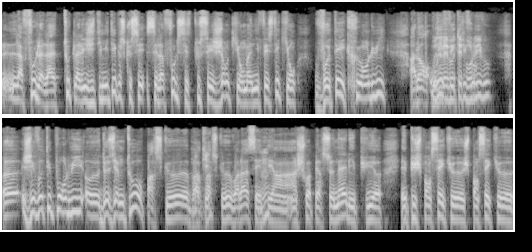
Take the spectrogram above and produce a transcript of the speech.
La foule, elle a toute la légitimité parce que c'est la foule, c'est tous ces gens qui ont manifesté, qui ont voté et cru en lui. Alors, vous avez voté pour lui, vous? Euh, J'ai voté pour lui au deuxième tour parce que bah, parce que voilà, ça a mmh. été un, choix personnel et puis euh, et puis je pensais que je pensais que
